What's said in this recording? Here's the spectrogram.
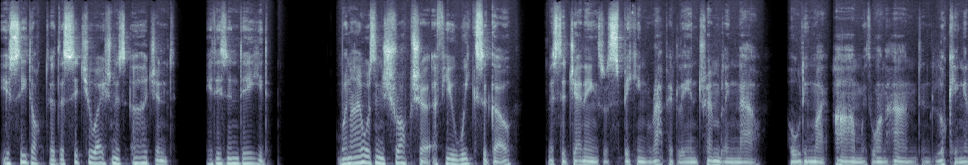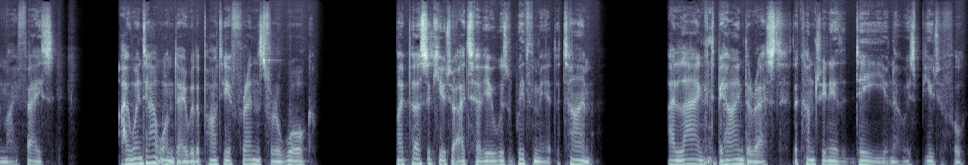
You see, Doctor, the situation is urgent. It is indeed. When I was in Shropshire a few weeks ago, Mr. Jennings was speaking rapidly and trembling now, holding my arm with one hand and looking in my face. I went out one day with a party of friends for a walk. My persecutor, I tell you, was with me at the time. I lagged behind the rest. The country near the Dee, you know, is beautiful.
